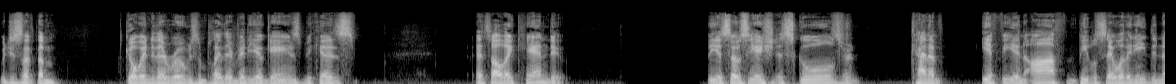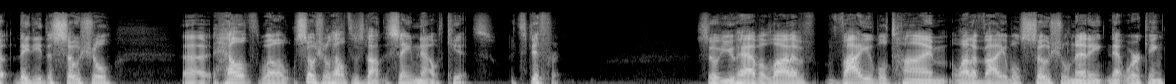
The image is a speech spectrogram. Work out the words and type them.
We just let them go into their rooms and play their video games because that's all they can do. The association of schools are kind of iffy and off. And people say, well, they need the they need the social uh, health. Well, social health is not the same now with kids. It's different. So you have a lot of valuable time, a lot of valuable social netting, networking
